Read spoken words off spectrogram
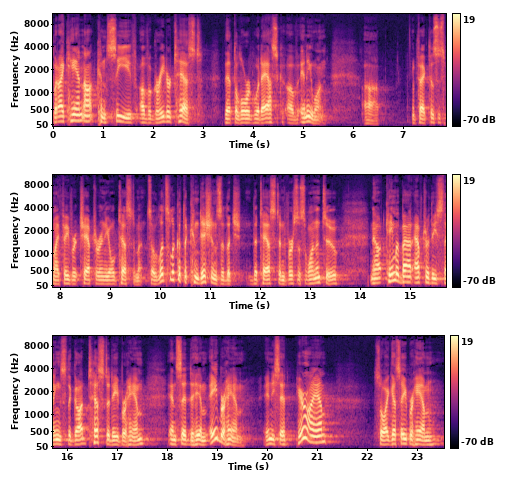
but I cannot conceive of a greater test that the Lord would ask of anyone. Uh, in fact, this is my favorite chapter in the Old Testament. So let's look at the conditions of the, ch- the test in verses 1 and 2. Now it came about after these things that God tested Abraham and said to him, Abraham. And he said, Here I am. So I guess Abraham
